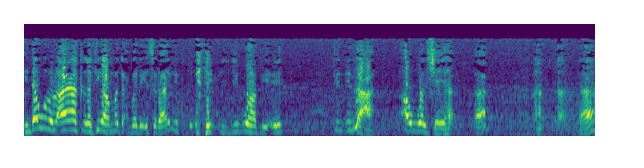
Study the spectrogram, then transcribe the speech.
يدوروا الآيات اللي فيها مدح بني إسرائيل يجيبوها في إيه؟ في الإذاعة أول شيء ها ها, ها؟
